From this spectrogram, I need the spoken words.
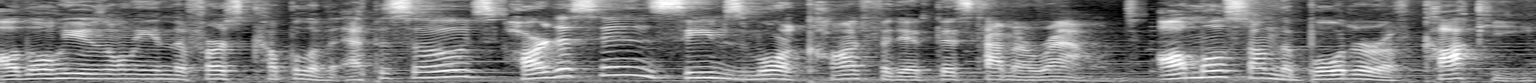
Although he was only in the first couple of episodes, Hardison seems more confident this time around, almost on the border of cocky.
